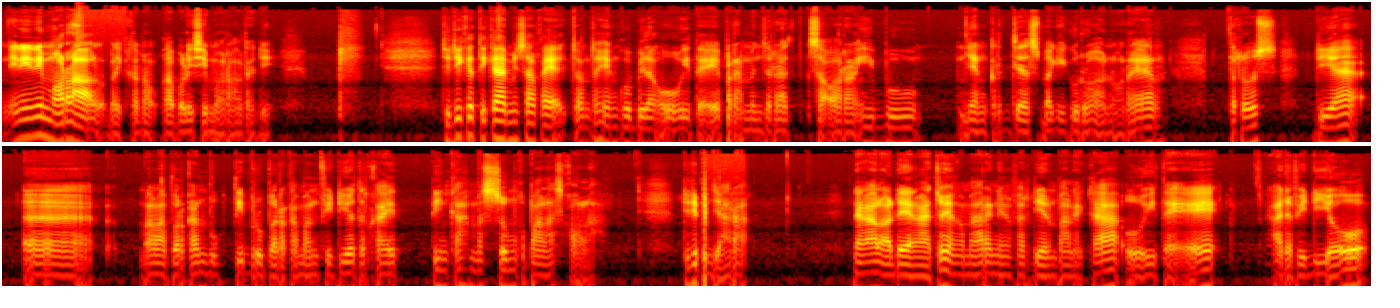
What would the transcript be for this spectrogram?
Ini ini moral baik ke, ke polisi moral tadi. Jadi ketika misal kayak contoh yang gue bilang UU ITE pernah menjerat seorang ibu yang kerja sebagai guru honorer terus dia eh, melaporkan bukti berupa rekaman video terkait tingkah mesum kepala sekolah. Dia di penjara. Nah kalau ada yang ngaco yang kemarin yang Ferdian Paleka UITE ada video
